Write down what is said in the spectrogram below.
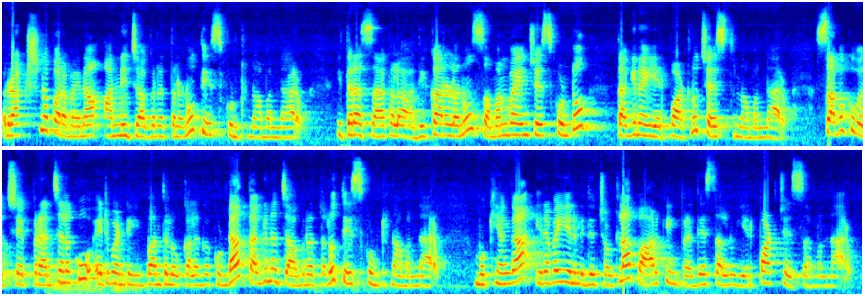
రక్షణపరమైన అన్ని జాగ్రత్తలను తీసుకుంటున్నామన్నారు. ఇతర శాఖల అధికారులను సమన్వయం చేసుకుంటూ తగిన ఏర్పాట్లు చేస్తున్నామన్నారు. సభకు వచ్చే ప్రజలకు ఎటువంటి ఇబ్బందులు కలగకుండా తగిన జాగ్రత్తలు తీసుకుంటున్నామన్నారు. ముఖ్యంగా ఇరవై ఎనిమిది చోట్ల పార్కింగ్ ప్రదేశాలను ఏర్పాటు చేశామన్నారు.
